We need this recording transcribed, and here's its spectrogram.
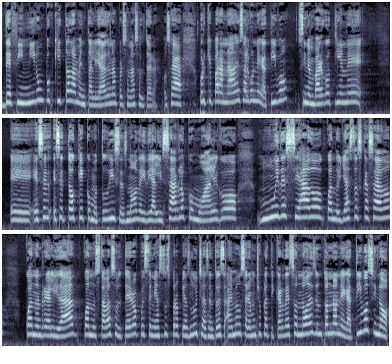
definir un poquito la mentalidad de una persona soltera. O sea, porque para nada es algo negativo, sin embargo, tiene eh, ese, ese toque, como tú dices, ¿no? De idealizarlo como algo muy deseado cuando ya estás casado, cuando en realidad cuando estabas soltero pues tenías tus propias luchas. Entonces a mí me gustaría mucho platicar de eso, no desde un tono negativo, sino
